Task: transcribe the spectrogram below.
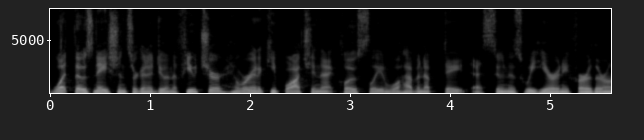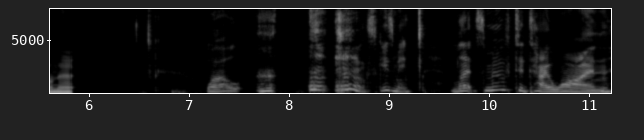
what those nations are going to do in the future, and we're going to keep watching that closely, and we'll have an update as soon as we hear any further on that. Well, excuse me. Let's move to Taiwan.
